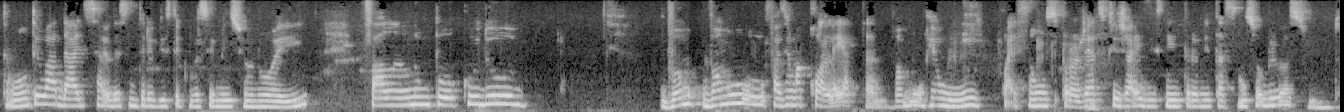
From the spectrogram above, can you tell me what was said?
Então, ontem o Haddad saiu dessa entrevista que você mencionou aí, falando um pouco do. Vamos, vamos fazer uma coleta, vamos reunir quais são os projetos que já existem em tramitação sobre o assunto.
